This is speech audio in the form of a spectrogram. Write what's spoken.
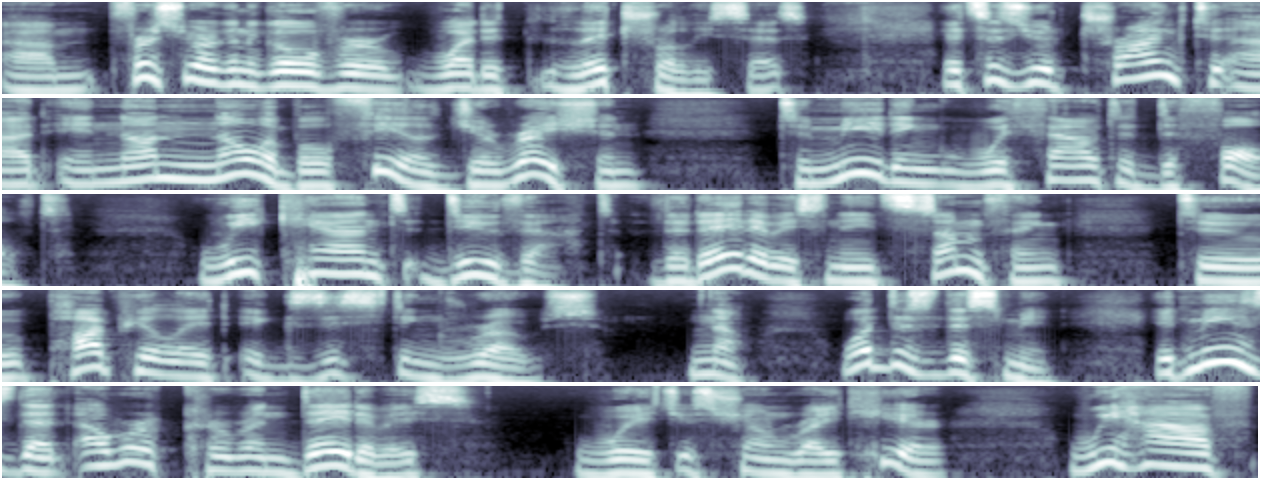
um, first we're going to go over what it literally says. It says you're trying to add a non-nullable field duration to meeting without a default. We can't do that. The database needs something to populate existing rows. Now, what does this mean? It means that our current database, which is shown right here, we have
